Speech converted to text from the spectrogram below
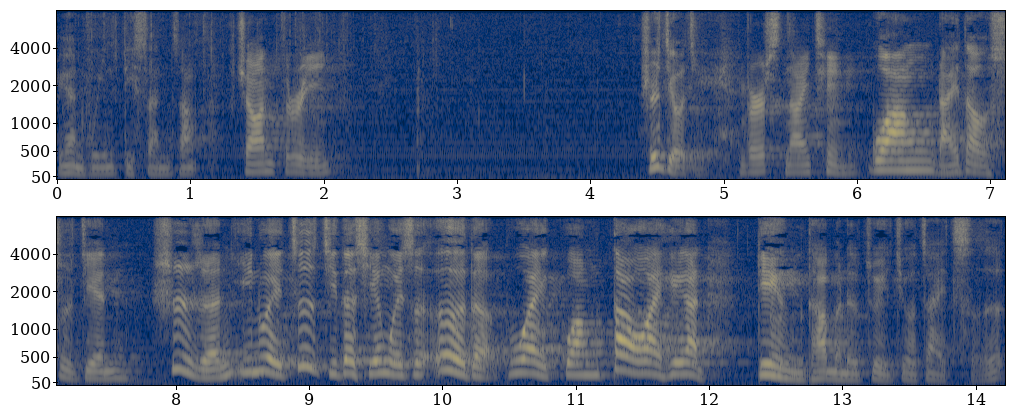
约翰福音第三章 John three. 十九节。verse nineteen，光来到世间，世人因为自己的行为是恶的，不爱光，倒爱黑暗，定他们的罪就在此。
